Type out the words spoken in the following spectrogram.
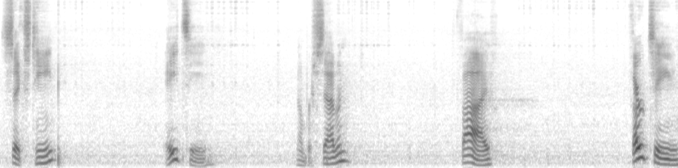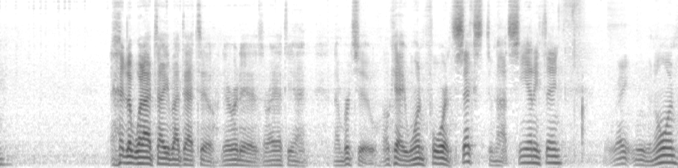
16. 18. Number seven. Five. 13. And what I tell you about that too. There it is, right at the end. Number two. Okay, one, four, and six. Do not see anything. All right, moving on.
